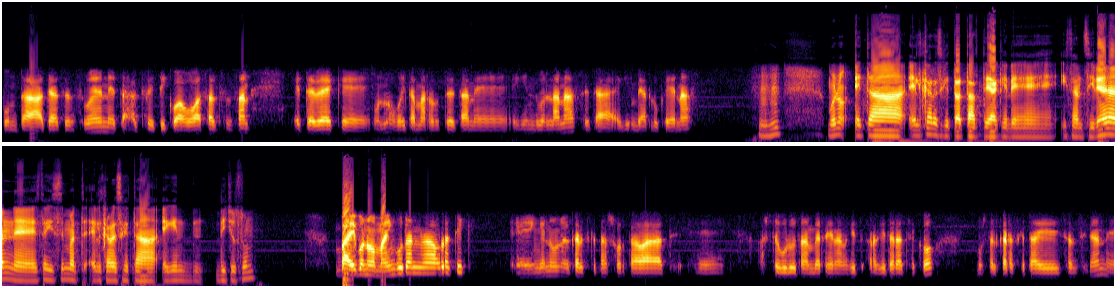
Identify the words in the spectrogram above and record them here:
punta ateatzen zuen eta kritikoago azaltzen zen, ETB-ek, e, bueno, goita marrotetan e, egin duen lanaz eta egin behar lukeenaz. Mm Bueno, eta elkarrezketa tarteak ere izan ziren, e, ez da izan bat elkarrezketa egin dituzun? Bai, bueno, mainguran aurretik, e, ingenun elkarrizketa sorta bat e, asteburutan berrien argitaratzeko, bost elkarrizketa izan ziren, e,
